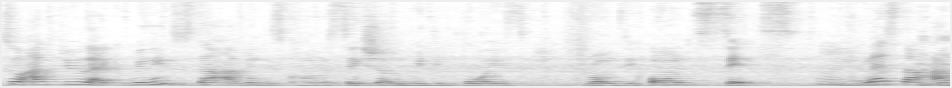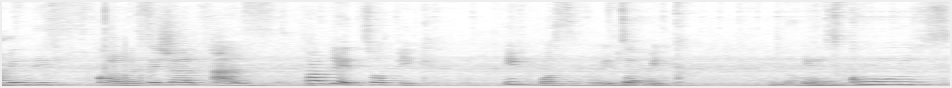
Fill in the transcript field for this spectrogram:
So I feel like we need to start having this conversation with the boys from the onset. Hmm. Let's start having this conversation as probably a topic, if possible, it's a Yeah. topic In in schools,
